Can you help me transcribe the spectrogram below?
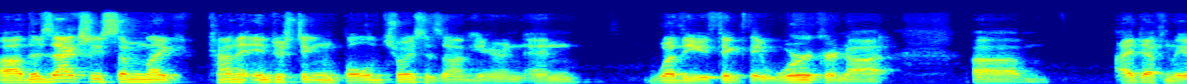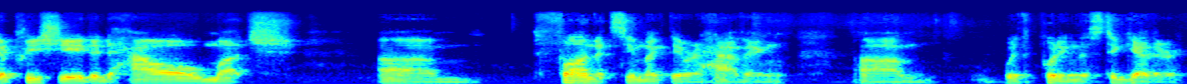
uh, there's actually some like kind of interesting, bold choices on here, and and whether you think they work or not, um, I definitely appreciated how much um, fun it seemed like they were having um, with putting this together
